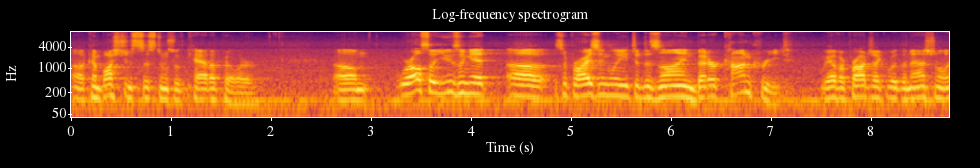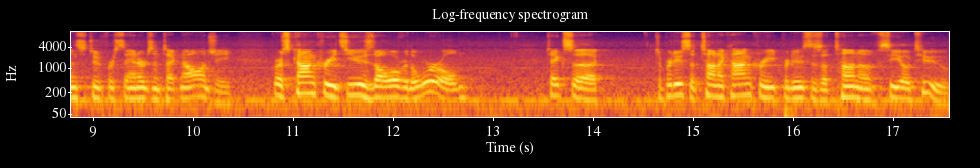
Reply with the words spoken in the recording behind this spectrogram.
uh, combustion systems with Caterpillar. Um, we're also using it, uh, surprisingly, to design better concrete. We have a project with the National Institute for Standards and Technology. Of course, concrete's used all over the world. It takes a, to produce a ton of concrete produces a ton of CO2.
